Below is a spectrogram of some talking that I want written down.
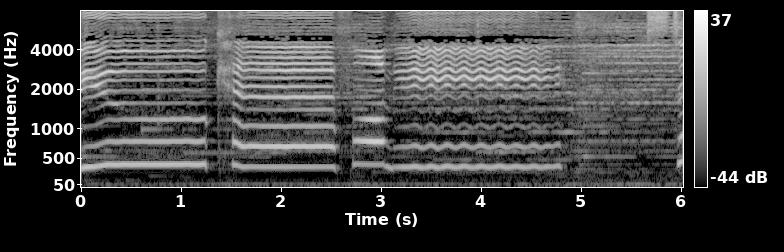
If you care for me, stay,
